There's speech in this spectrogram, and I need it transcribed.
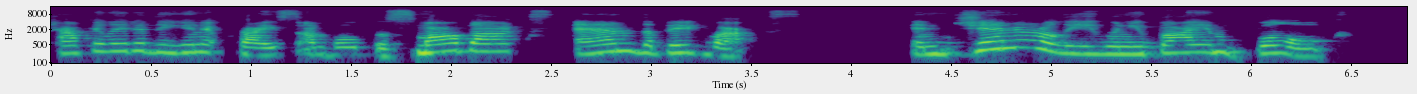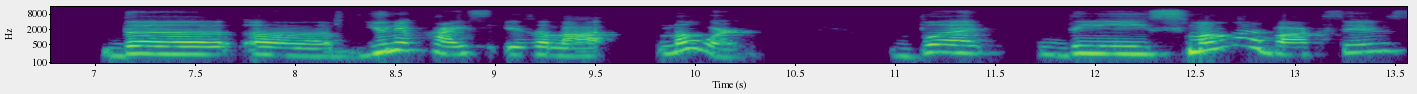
calculated the unit price on both the small box and the big box. And generally, when you buy in bulk, the uh, unit price is a lot lower. But the smaller boxes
